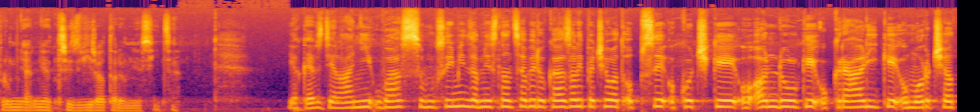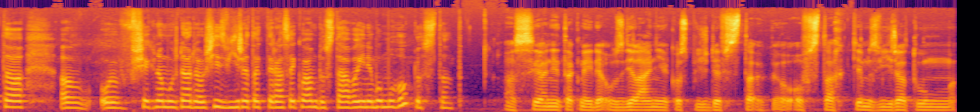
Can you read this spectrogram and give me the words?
průměrně tři zvířata do měsíce. Jaké vzdělání u vás musí mít zaměstnanci, aby dokázali pečovat o psy, o kočky, o andulky, o králíky, o morčata a o všechno možná další zvířata, která se k vám dostávají nebo mohou dostat? Asi ani tak nejde o vzdělání, jako spíš jde vztah, o vztah k těm zvířatům.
